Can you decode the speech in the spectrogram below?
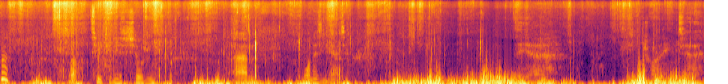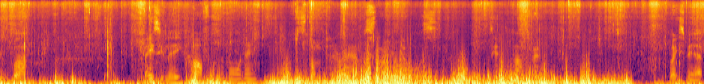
well, two teenage children. Um, one isn't yet. The uh, trying to, well, basically half of the morning, stomping around, slamming doors to get to the bathroom. Wakes me up.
